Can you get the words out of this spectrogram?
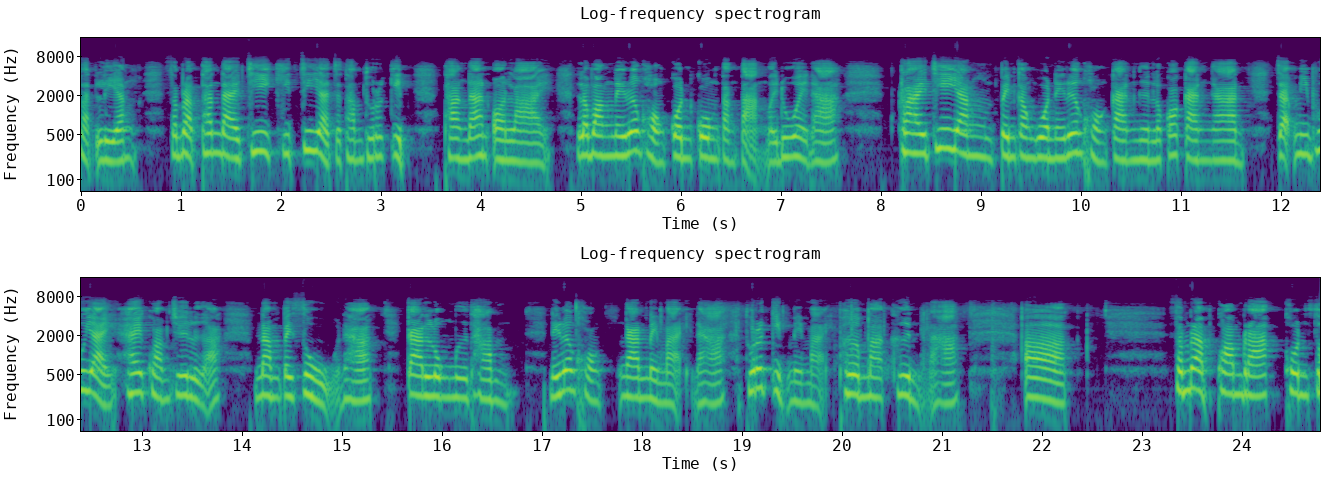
สัตว์เลี้ยงสำหรับท่านใดที่คิดที่อยากจะทำธุรกิจทางด้านออนไลน์ ระวังในเรื่องของกลโกงต่างๆ ไว้ด้วยนะใครที่ยังเป็นกังวลในเรื่องของการเงินแล้วก็การงาน จะมีผู้ใหญ่ให้ความช่วยเหลือนำไปสู่นะคะการลงมือทำในเรื่องของงานใหม่ๆนะคะธุรกิจใหม่ๆ เพิ่มมากขึ้นนะคะอ่า สำหรับความรักคนโส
